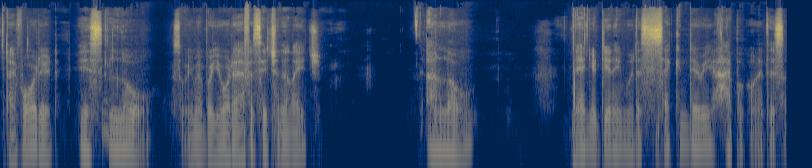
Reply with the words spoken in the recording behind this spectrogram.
that I've ordered is low, so remember you order FSH and LH, are low, then you're dealing with a secondary hypogonadism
